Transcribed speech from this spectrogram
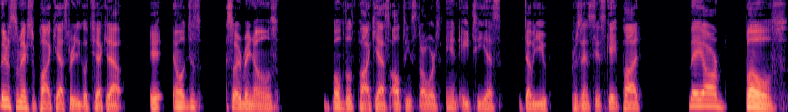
there's some extra podcasts for you to go check it out. It oh, just so everybody knows, both of those podcasts, All Things Star Wars and ATSW presents the Escape Pod. They are both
